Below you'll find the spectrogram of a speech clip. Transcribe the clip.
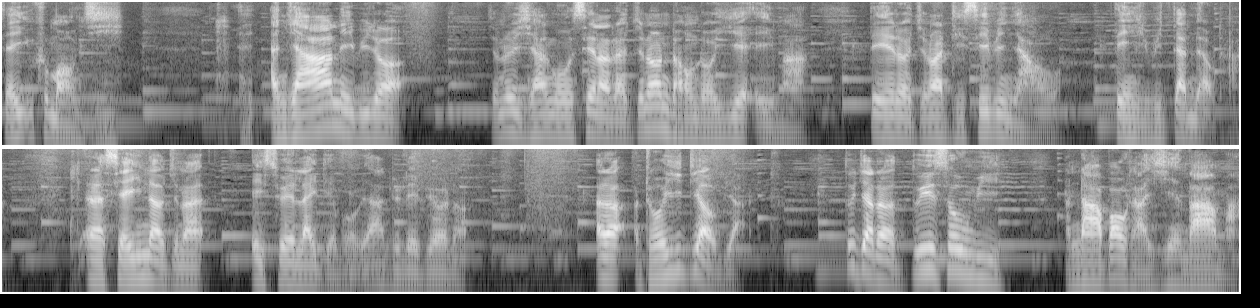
ဆရာကြီးဦးခမောင်ကြီးအညာနေပြီးတော့ကျွန်တော်ရန်ကုန်ဆင်းလာတော့ကျွန်တော်နောင်တော်ကြီးရဲ့အိမ်မှာတဲတော့ကျွန်တော်ဒီစေးပညာကိုတင်ယူပြီးတက်မြောက်တာအဲဆရာကြီးနောက်ကျွန်တော်အိတ်ဆွဲလိုက်တယ်ပေါ့ဗျာလူလေပြောတော့အဲ့တော့အတော်ကြီးတယောက်ဗျသူကြတော့သွေးဆုံးပြီးအနာပေါက်တာရင်သားမှာ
